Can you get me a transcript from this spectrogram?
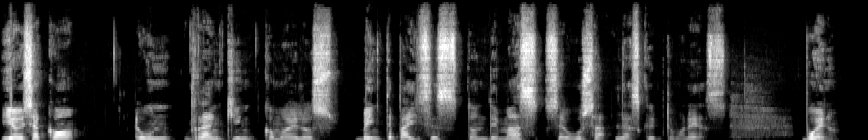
y hoy sacó un ranking como de los 20 países donde más se usa las criptomonedas. Bueno,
